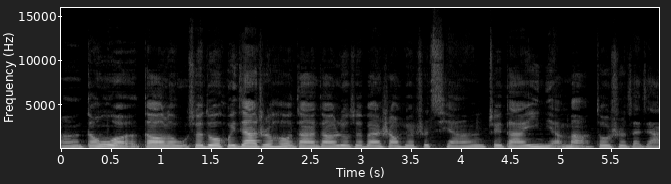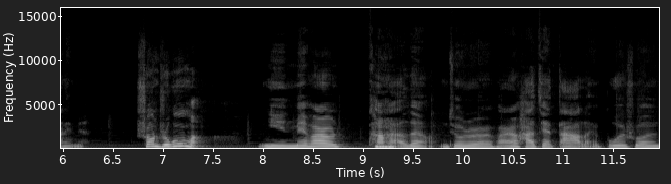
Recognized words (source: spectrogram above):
嗯，等我到了五岁多回家之后，大概到六岁半上学之前，这大概一年吧，都是在家里面，双职工嘛，你没法看孩子呀。你就是反正孩子也大了，也不会说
